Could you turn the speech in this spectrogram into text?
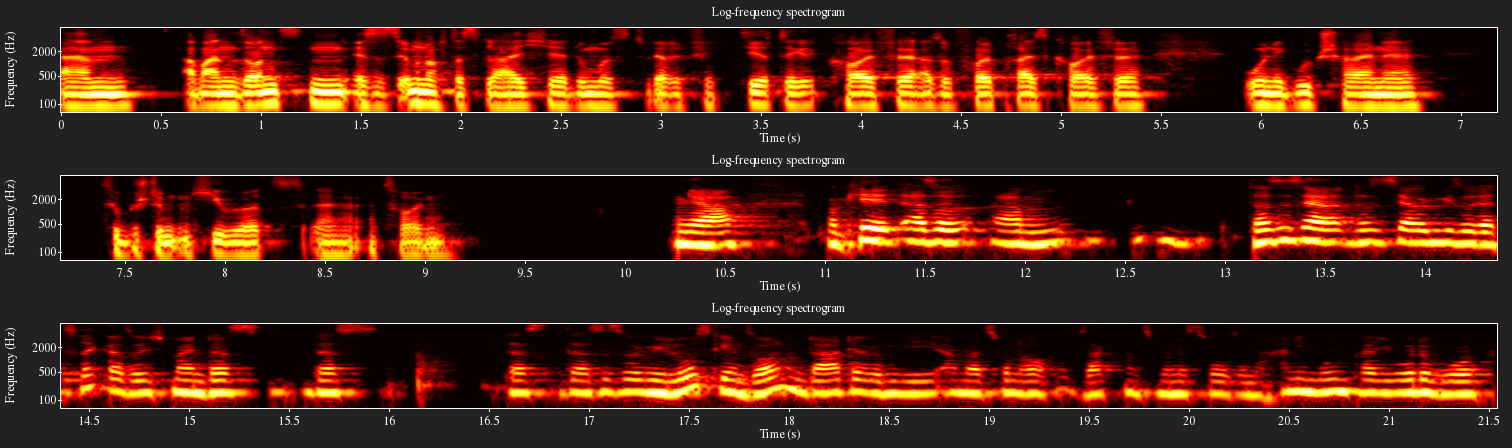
Ähm, aber ansonsten ist es immer noch das Gleiche. Du musst verifizierte Käufe, also Vollpreiskäufe ohne Gutscheine zu bestimmten Keywords äh, erzeugen. Ja, okay, also ähm, das ist ja, das ist ja irgendwie so der Trick. Also ich meine, dass, dass, dass, dass es irgendwie losgehen soll. Und da hat ja irgendwie Amazon auch, sagt man zumindest so, so eine Honeymoon-Periode, wo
